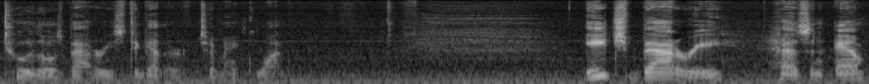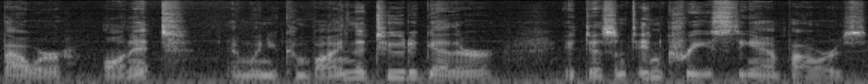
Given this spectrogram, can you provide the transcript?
two of those batteries together to make one. Each battery has an amp hour on it and when you combine the two together it doesn't increase the amp hours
